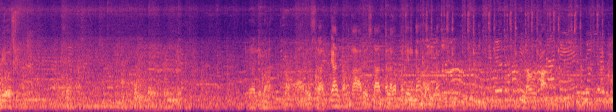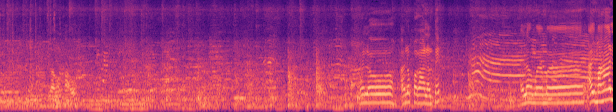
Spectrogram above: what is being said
Music. Yan, di ba? Karis lahat yan. Karis lahat talaga patinda. Ganda. Langka. Langka, oh. Hello. Anong pangalan, te? Hello, mama. Ay, mahal.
